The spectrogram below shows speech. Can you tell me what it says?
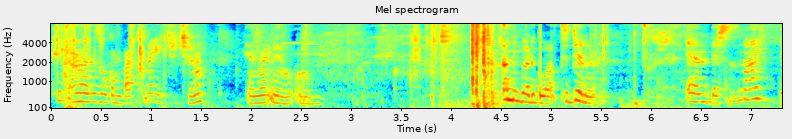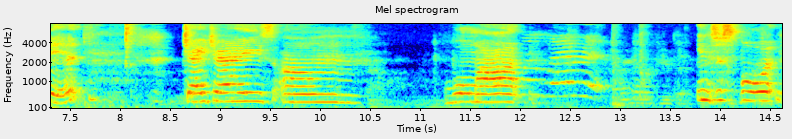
Hey guys, welcome back to my YouTube channel. And right now, um, I'm about to go out to dinner. And this is my fit. JJ's, um, Walmart, Intersport,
